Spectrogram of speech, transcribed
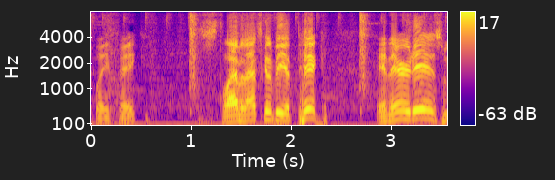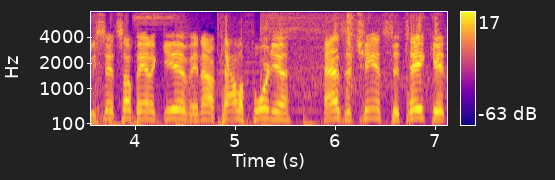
Play fake, slab, and that's going to be a pick. And there it is. We said something had to give, and now California has a chance to take it.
